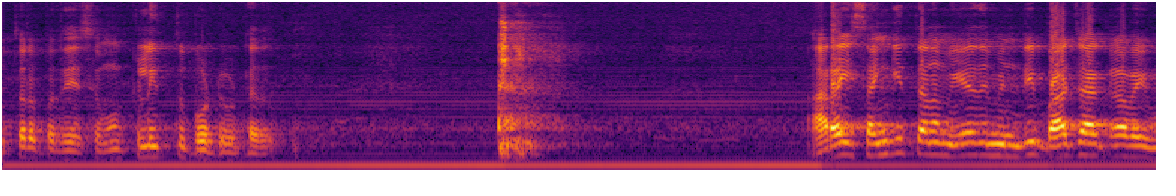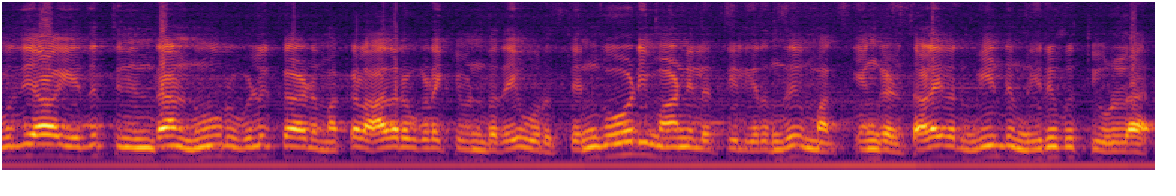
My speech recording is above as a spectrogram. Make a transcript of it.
உத்தரப்பிரதேசமும் கிழித்து போட்டு விட்டது அரை சங்கித்தனம் ஏதுமின்றி பாஜகவை உறுதியாக எதிர்த்து நின்றால் நூறு விழுக்காடு மக்கள் ஆதரவு கிடைக்கும் என்பதை ஒரு தென்கோடி மாநிலத்தில் இருந்து மக் எங்கள் தலைவர் மீண்டும் நிரூபித்தியுள்ளார்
